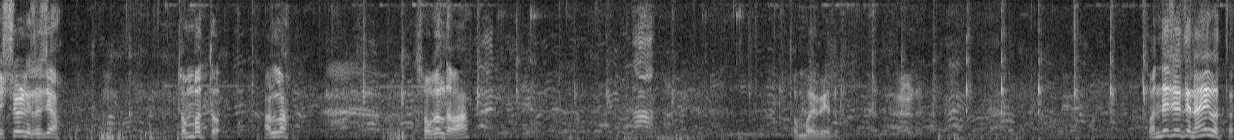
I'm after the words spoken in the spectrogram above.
ಎಷ್ಟು ಹೇಳಿ ರಜಾ? ತೊಂಬತ್ತು. ಅಲ್ಲ ಸೊಗಲ್ದವಾ? ತೊಂಬೈ ಬೇಲು. ಒಂದೇ ಜೊತೆನಾ ಇವತ್ತು?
